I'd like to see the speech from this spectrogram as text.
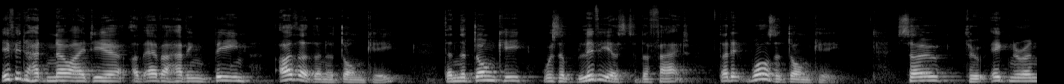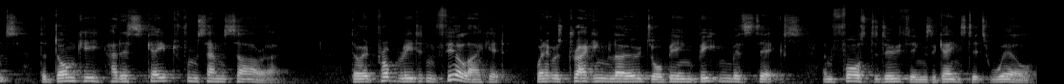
If it had no idea of ever having been other than a donkey, then the donkey was oblivious to the fact that it was a donkey. So, through ignorance, the donkey had escaped from samsara, though it probably didn't feel like it when it was dragging loads or being beaten with sticks and forced to do things against its will,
